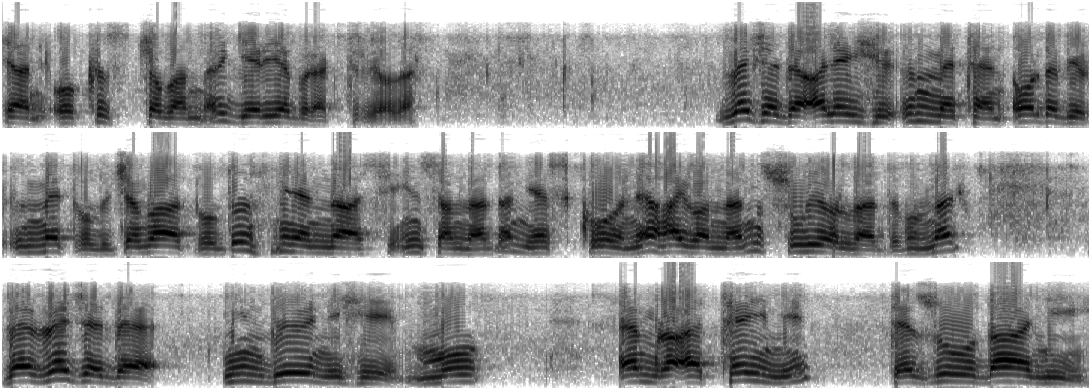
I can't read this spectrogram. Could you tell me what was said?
Yani o kız çobanları geriye bıraktırıyorlar. Vecede aleyhi ümmeten orada bir ümmet oldu, cemaat buldu. Minen nasi insanlardan yeskune hayvanlarını suluyorlardı bunlar. Ve vecede min dunihi mu emraateyni tezudani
